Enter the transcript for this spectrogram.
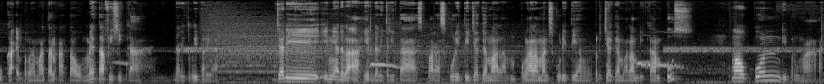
UKM pengamatan atau metafisika dari Twitter ya. Jadi ini adalah akhir dari cerita para security jaga malam Pengalaman security yang berjaga malam di kampus maupun di perumahan.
